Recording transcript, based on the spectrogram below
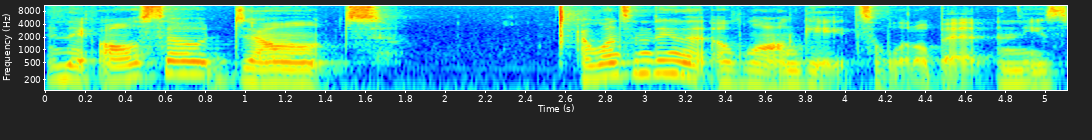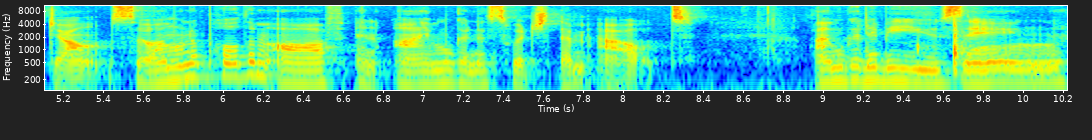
And they also don't, I want something that elongates a little bit and these don't. So I'm gonna pull them off and I'm gonna switch them out. I'm gonna be using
